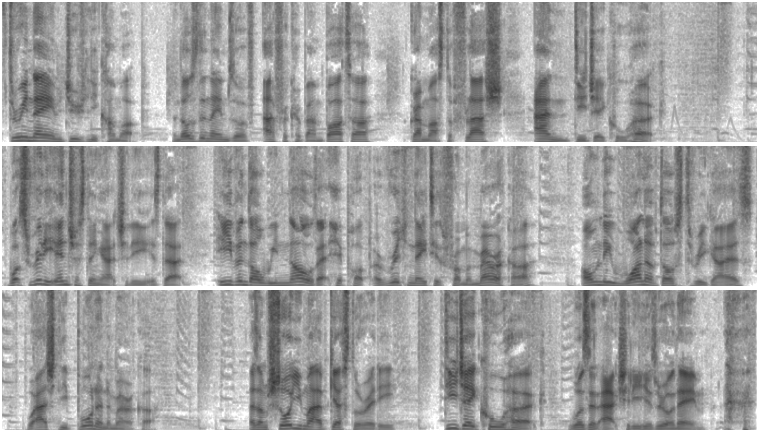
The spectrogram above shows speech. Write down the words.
three names usually come up, and those are the names of Afrika Bambaataa, Grandmaster Flash, and DJ Kool Herc. What's really interesting actually is that even though we know that hip hop originated from America, only one of those three guys were actually born in America. As I'm sure you might have guessed already, DJ Kool Herc wasn't actually his real name.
